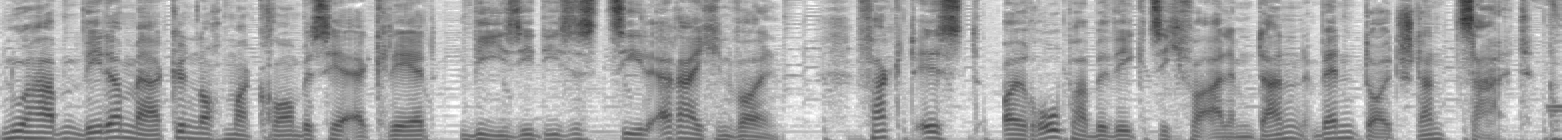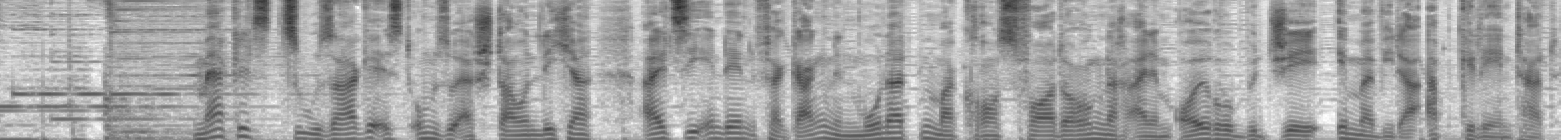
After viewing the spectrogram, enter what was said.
nur haben weder Merkel noch Macron bisher erklärt, wie sie dieses Ziel erreichen wollen. Fakt ist, Europa bewegt sich vor allem dann, wenn Deutschland zahlt. Merkels Zusage ist umso erstaunlicher, als sie in den vergangenen Monaten Macrons Forderung nach einem Euro-Budget immer wieder abgelehnt hat.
